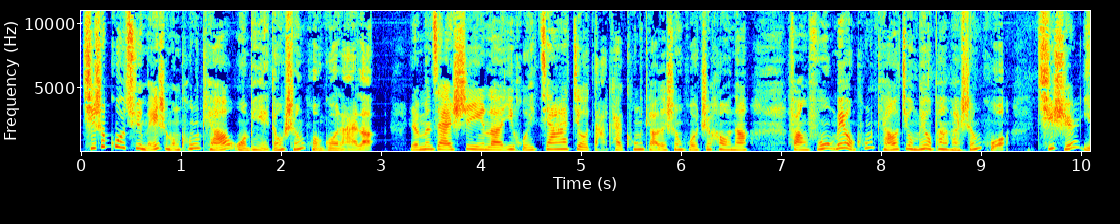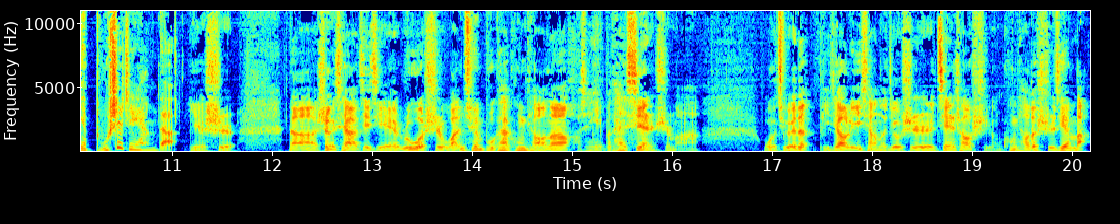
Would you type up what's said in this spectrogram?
其实过去没什么空调，我们也都生活过来了。人们在适应了一回家就打开空调的生活之后呢，仿佛没有空调就没有办法生活。其实也不是这样的。也是，那盛夏季节如果是完全不开空调呢，好像也不太现实嘛。我觉得比较理想的就是减少使用空调的时间吧。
